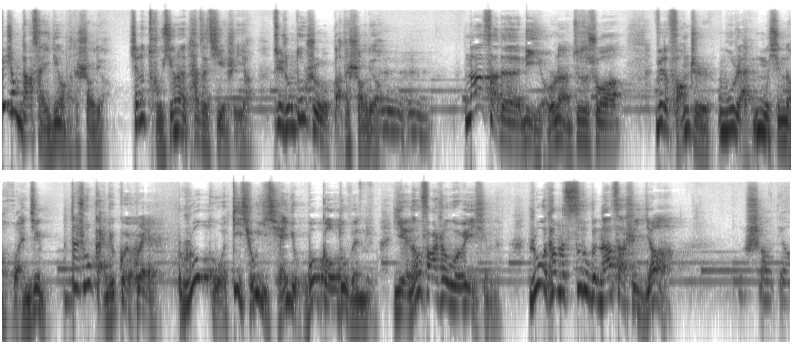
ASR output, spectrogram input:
为什么 NASA 一定要把它烧掉？现在土星的探测器也是一样，最终都是把它烧掉。嗯嗯，NASA 的理由呢，就是说为了防止污染木星的环境。但是我感觉怪怪的，如果地球以前有过高度文明，也能发射过卫星的，如果他们的思路跟 NASA 是一样的，都烧掉。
